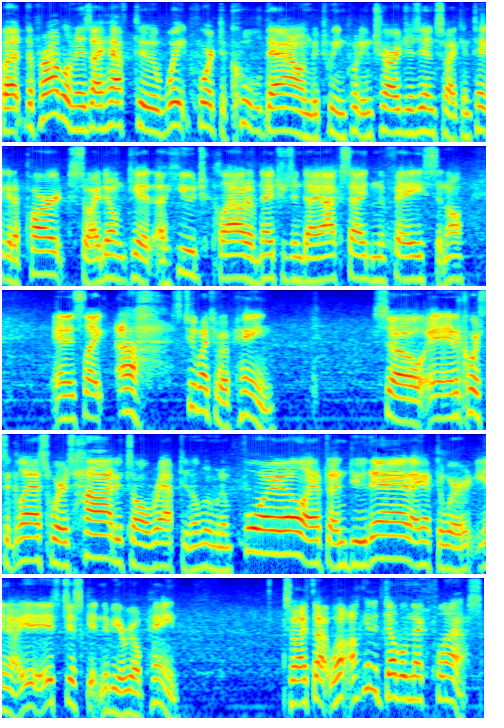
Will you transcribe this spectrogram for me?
But the problem is I have to wait for it to cool down between putting charges in so I can take it apart so I don't get a huge cloud of nitrogen dioxide in the face and all. And it's like, ah, it's too much of a pain. So, and, of course the glassware is hot. It's all wrapped in aluminum foil. I have to undo that. I have to wear, you know, it's just getting to be a real pain. So I thought, well, I'll get a double neck flask.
